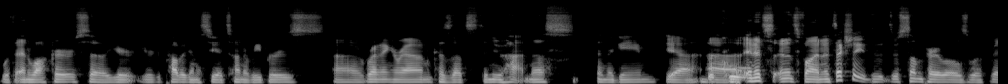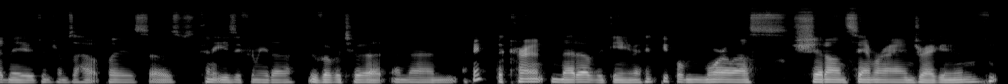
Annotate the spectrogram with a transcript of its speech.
with Endwalker, so you're you're probably going to see a ton of Reapers uh, running around because that's the new hotness in the game. Yeah, uh, cool. and it's and it's fun. It's actually there's some parallels with Red Mage in terms of how it plays, so it's kind of easy for me to move over to it. And then I think the current meta of the game, I think people more or less shit on Samurai and Dragoon.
